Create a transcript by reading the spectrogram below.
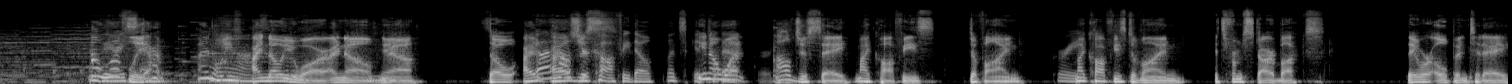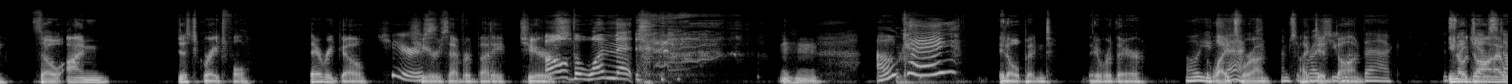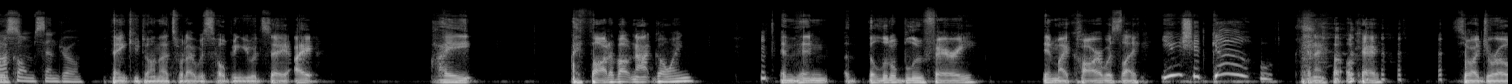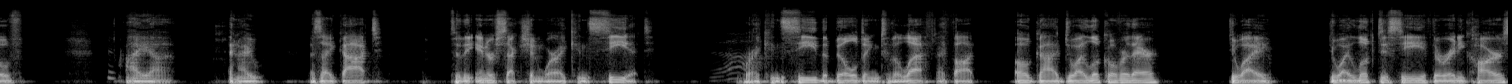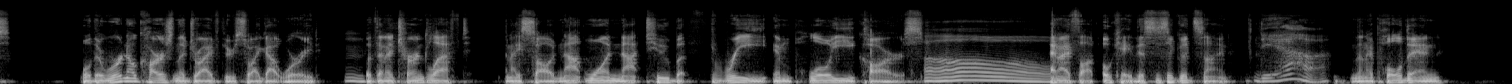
How Very lovely. I. I know. you, Yeah, I know you are. I know. Yeah. So I. Uh, I'll how's just, your coffee, though? Let's get You to know that what? first. I'll just say my coffee's divine. Great. My coffee's divine. It's from Starbucks. They were open today, so I'm just grateful. There we go. Cheers. Cheers, everybody. Cheers. Oh, the one that. hmm okay. It opened. They were there. oh, you the lights checked. were on. I'm I surprised did, you Dawn. went back. It's You know, like you have Dawn, I was- Stockholm syndrome. Thank you, Don. That's what I was hoping you would say. I, I, I thought about not going, and then the little blue fairy in my car was like, "You should go," and I thought, okay. so I drove. I, uh, and I, as I got to the intersection where I can see it, where I can see the building to the left, I thought, "Oh God, do I look over there? Do I, do I look to see if there were any cars?" Well, there were no cars in the drive through, so I got worried. Hmm. But then I turned left and I saw not one, not two, but three employee cars. Oh. And I thought, okay, this is a good sign. Yeah. And then I pulled in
